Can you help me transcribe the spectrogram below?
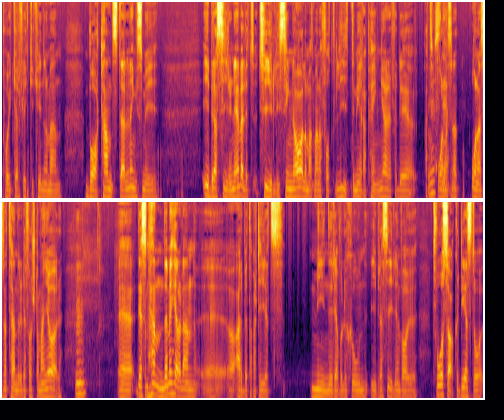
pojkar, flickor, kvinnor och män bar tandställning som i, i Brasilien är en väldigt tydlig signal om att man har fått lite mera pengar för det, att ordna sina, ordna sina tänder är det första man gör. Mm. Eh, det som hände med hela den eh, arbetarpartiets minirevolution i Brasilien var ju två saker. Dels då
